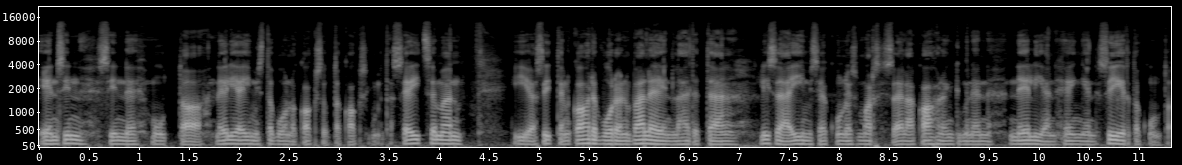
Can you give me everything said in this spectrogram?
Ensin sinne muuttaa neljä ihmistä vuonna 2027 ja sitten kahden vuoden välein lähetetään lisää ihmisiä, kunnes Marsissa elää 24 hengen siirtokunta.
